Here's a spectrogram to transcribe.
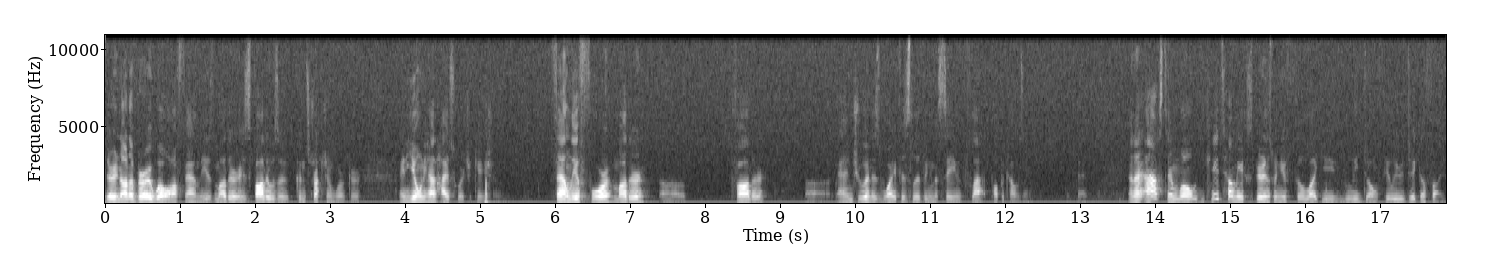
They're not a very well off family. His, mother, his father was a construction worker, and he only had high school education. Family of four mother, uh, father, Andrew and his wife is living in the same flat, public housing. Okay? And I asked him, well, can you tell me experience when you feel like you really don't feel you're dignified?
